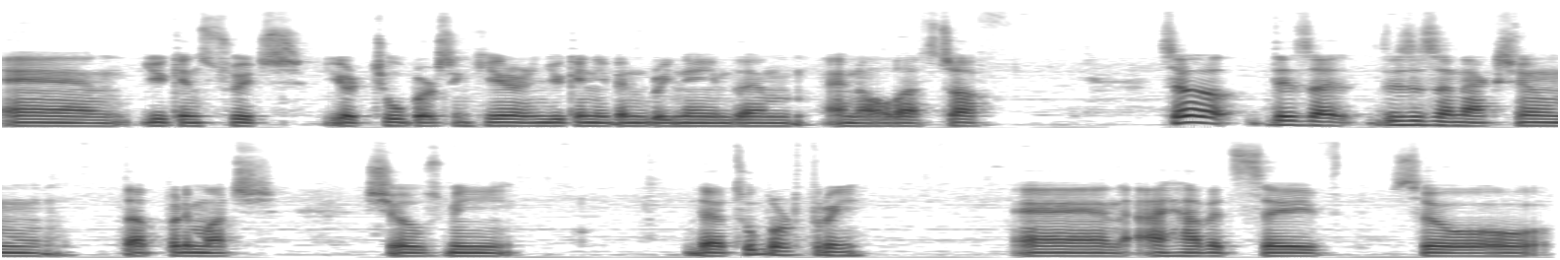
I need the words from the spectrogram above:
and you can switch your toolbars in here and you can even rename them and all that stuff. So this, uh, this is an action that pretty much shows me the toolbar 3 and I have it saved. So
